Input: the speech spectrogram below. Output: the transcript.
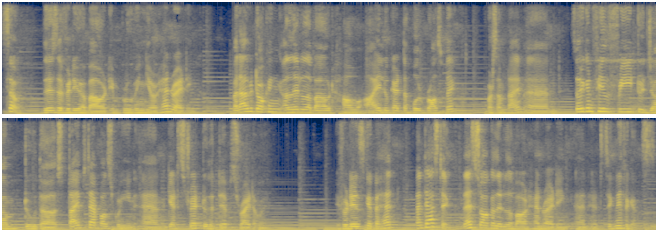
So, this is a video about improving your handwriting, but I'll be talking a little about how I look at the whole prospect for some time and so you can feel free to jump to the timestamp on screen and get straight to the tips right away. If you didn't skip ahead, fantastic! Let's talk a little about handwriting and its significance.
